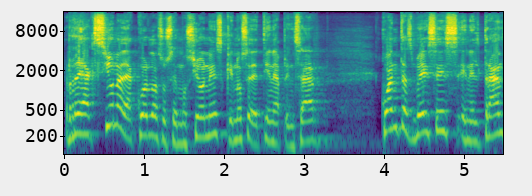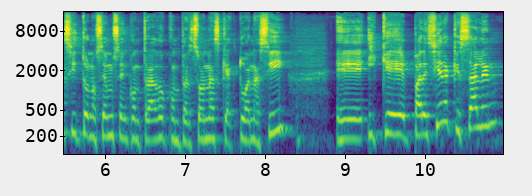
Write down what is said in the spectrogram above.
reacciona de acuerdo a sus emociones, que no se detiene a pensar. ¿Cuántas veces en el tránsito nos hemos encontrado con personas que actúan así eh, y que pareciera que salen,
